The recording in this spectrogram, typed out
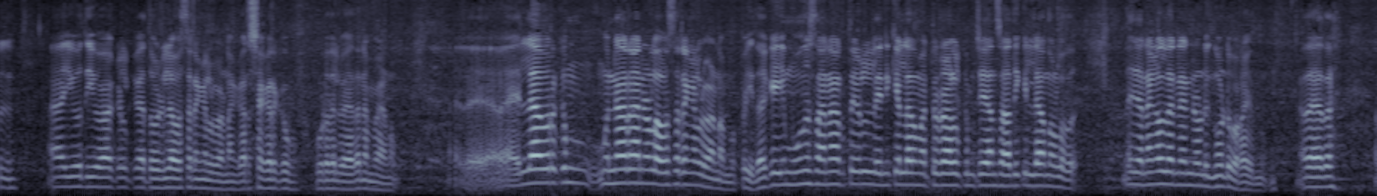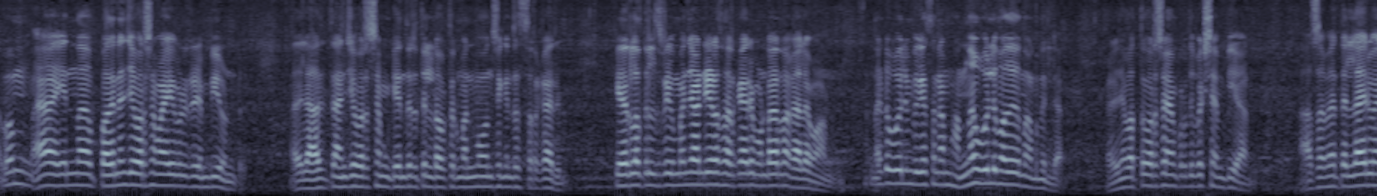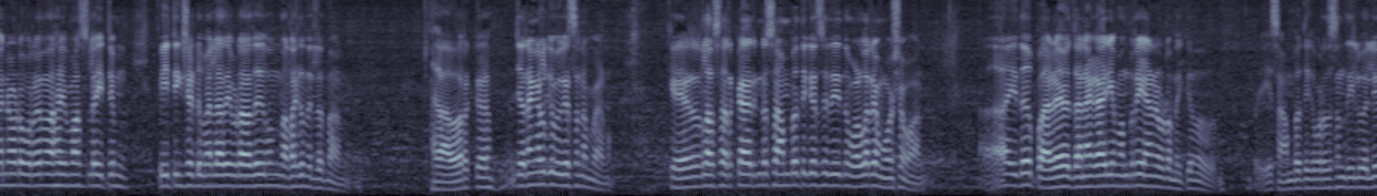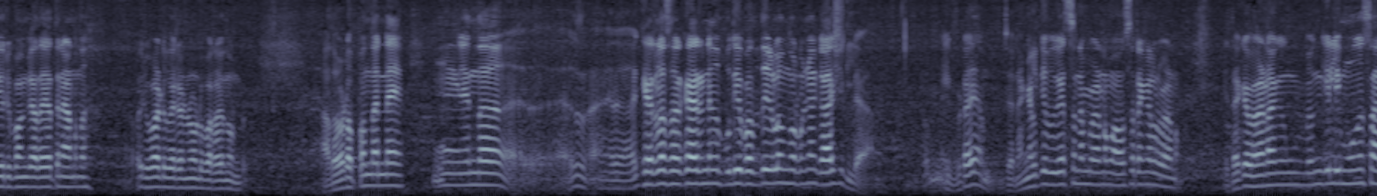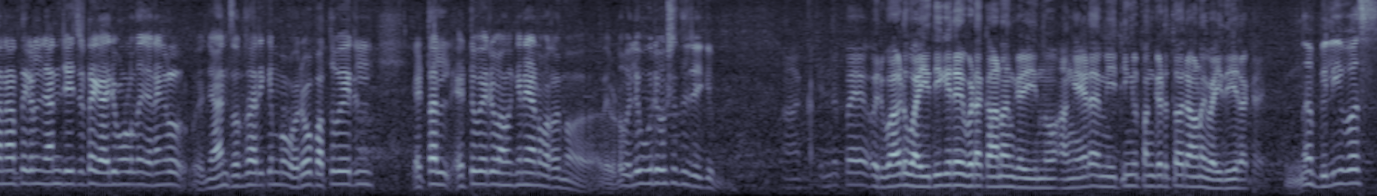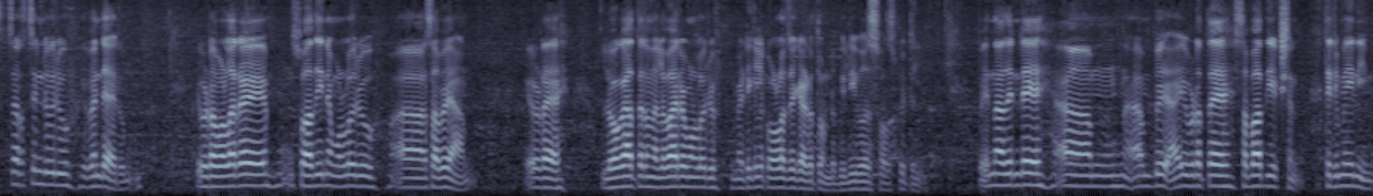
യുവതി യുവാക്കൾക്ക് തൊഴിലവസരങ്ങൾ വേണം കർഷകർക്ക് കൂടുതൽ വേതനം വേണം. എല്ലാവർക്കും മുന്നേറാനുള്ള അവസരങ്ങൾ വേണം. അപ്പോൾ ഇതൊക്കെ ഈ മൂന്ന് സ്ഥാനാർത്ഥികളിൽ എനിക്കല്ലാതെ മറ്റൊരാൾക്കും ചെയ്യാൻ സാധിക്കില്ല എന്നുള്ളത് ജനങ്ങൾ തന്നെ എന്നോട് ഇങ്ങോട്ട് പറയുന്നു. അതായത് അപ്പം ഇന്ന് പതിനഞ്ച് വർഷമായി ഇവിടെ ഒരു എം പി ഉണ്ട്. അതിൽ ആദ്യത്തെ അഞ്ച് വർഷം കേന്ദ്രത്തിൽ ഡോക്ടർ മൻമോഹൻ സിംഗിന്റെ സർക്കാരും കേരളത്തിൽ ശ്രീ ഉമ്മൻചാണ്ടിയുടെ സർക്കാരും ഉണ്ടായിരുന്ന കാലമാണ്. എന്നിട്ട് പോലും വികസനം അന്ന് പോലും അത് നടന്നില്ല. കഴിഞ്ഞ പത്ത് വർഷം ഞാൻ പ്രതിപക്ഷ എം പിയാണ് ആ സമയത്ത് എല്ലാവരും എന്നോട് പറയുന്നത് ഹൈമാസ് ലൈറ്റും ഫീറ്റിംഗ് ഷെഡും അല്ലാതെ ഇവിടെ അതൊന്നും നടക്കുന്നില്ലെന്നാണ്. അവർക്ക് ജനങ്ങൾക്ക് വികസനം വേണം. കേരള സർക്കാരിന്റെ സാമ്പത്തിക സ്ഥിതി ഇന്ന് വളരെ മോശമാണ്. ഇത് പഴയ ധനകാര്യ മന്ത്രിയാണ് ഇവിടെ നിൽക്കുന്നത്. ഈ സാമ്പത്തിക പ്രതിസന്ധിയിൽ വലിയൊരു പങ്ക് അദ്ദേഹത്തിനാണെന്ന് ഒരുപാട് പേര് എന്നോട് പറയുന്നുണ്ട്. അതോടൊപ്പം തന്നെ ഇന്ന് കേരള സർക്കാരിന് പുതിയ പദ്ധതികളൊന്നും തുടങ്ങാൻ കാശില്ല. അപ്പം ഇവിടെ ജനങ്ങൾക്ക് വികസനം വേണം അവസരങ്ങൾ വേണം. ഇതൊക്കെ വേണമെങ്കിൽ ഈ മൂന്ന് സ്ഥാനാർത്ഥികൾ ഞാൻ ജയിച്ചിട്ടേ കാര്യമുള്ളത് ജനങ്ങൾ ഞാൻ സംസാരിക്കുമ്പോൾ ഓരോ പത്ത് പേരിൽ എട്ടൽ എട്ട് പേരും അങ്ങനെയാണ് പറയുന്നത്. അത് ഇവിടെ വലിയ ഭൂരിപക്ഷത്തിൽ ജയിക്കും. ഇന്നിപ്പോൾ ഒരുപാട് വൈദികരെ ഇവിടെ കാണാൻ കഴിയുന്നു. അങ്ങയുടെ മീറ്റിങ്ങിൽ പങ്കെടുത്തവരാണ് വൈദികരൊക്കെ. ഇന്ന് ബിലീവേഴ്സ് ചർച്ചിന്റെ ഒരു ഇവന്റ് ആയിരുന്നു. ഇവിടെ വളരെ സ്വാധീനമുള്ളൊരു സഭയാണ്. ഇവിടെ ലോകാത്തര നിലവാരമുള്ളൊരു മെഡിക്കൽ കോളേജൊക്കെ അടുത്തുണ്ട് ബിലീവേഴ്സ് ഹോസ്പിറ്റൽ. അപ്പോൾ ഇന്ന് അതിന്റെ ഇവിടുത്തെ സഭാധ്യക്ഷൻ തിരുമേനിയും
